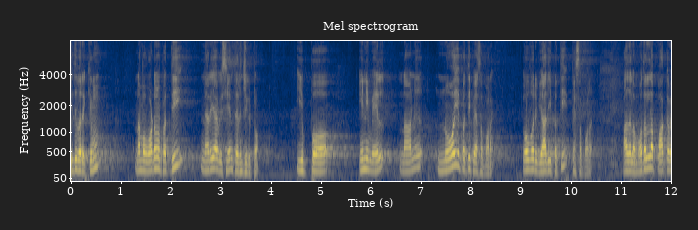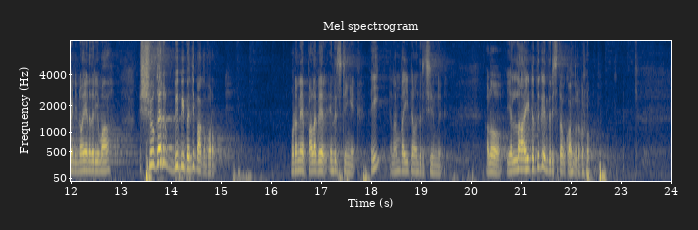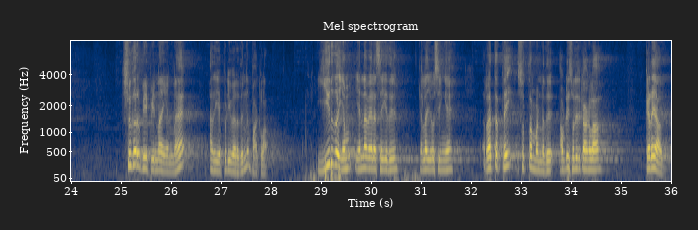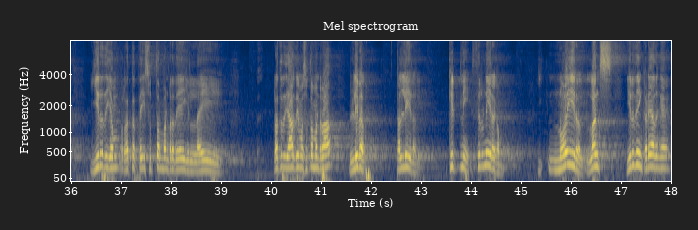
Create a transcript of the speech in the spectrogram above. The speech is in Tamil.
இது வரைக்கும் நம்ம உடம்பை பற்றி நிறையா விஷயம் தெரிஞ்சுக்கிட்டோம். இப்போது இனிமேல் நான் நோயை பற்றி பேச போகிறேன் ஒவ்வொரு வியாதியை பற்றி பேச போகிறேன் அதில் முதல்ல பார்க்க வேண்டிய நோய் என்ன தெரியுமா? சுகர் பிபி பற்றி பார்க்க போகிறோம் உடனே பல பேர் எந்திரிச்சிட்டிங்க. ஐய் நம்ம ஐட்டம் வந்துருச்சுன்னு. ஹலோ எல்லா ஐட்டத்துக்கும் எந்திரிச்சு தான் உட்காந்துருக்கணும் சுகர் பிபின்னா என்ன? அது எப்படி வருதுன்னு பார்க்கலாம். இருதயம் என்ன வேலை செய்யுது? எல்லாம் யோசிங்க. ரத்தத்தை சுத்தம் பண்ணுது. அப்படி சொல்லியிருக்காங்களா? கிடையாது. இருதயம் ரத்தத்தை சுத்தம் பண்ணுறதே இல்லை. ரத்தத்தை யார் தெரியுமா சுத்தம் பண்ணுறா லிவர் கல்லீரல் கிட்னி சிறுநீரகம் நுரையீரல் லங்ஸ் இருதயம் கிடையாதுங்க.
